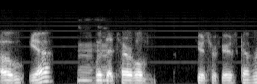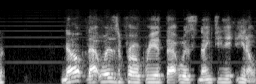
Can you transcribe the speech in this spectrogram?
Oh, yeah? With Mhm. that terrible Tears for Fears cover? No, that was appropriate. That was 19, you know,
